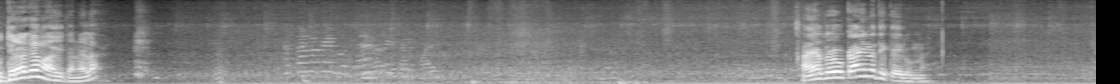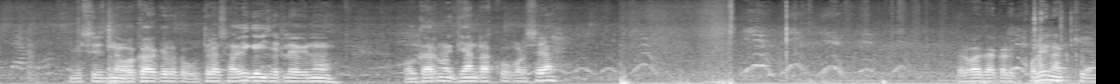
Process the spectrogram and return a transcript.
ઉધરા કેમ આવી તને, લા? અહીંયા તો એવું કાંઈ નથી કર્યું મેં. મિસિસને વઘાર કર્યો તો ઉધરસ આવી ગઈ છે એટલે એનું વઘારનું ધ્યાન રાખવું પડશે. દરવાજા કડે ખોલી નાખીએ.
